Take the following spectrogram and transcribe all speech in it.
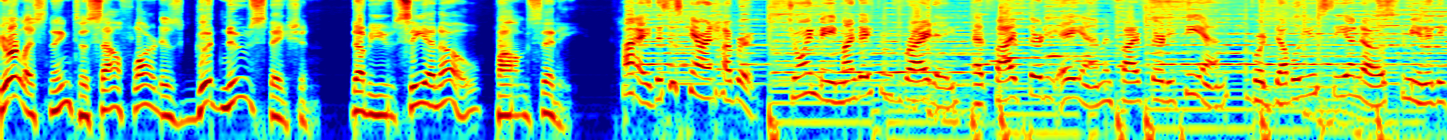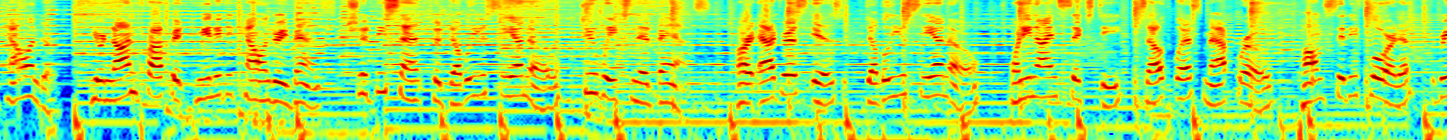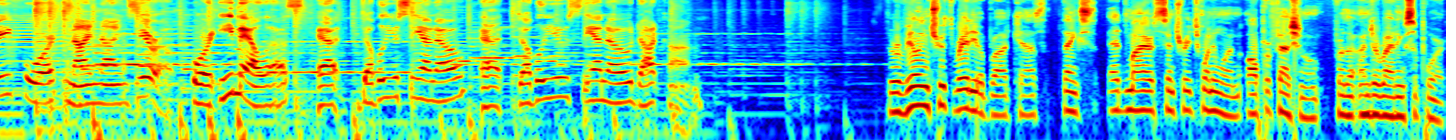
You're listening to South Florida's good news station, WCNO Palm City. Hi, this is Karen Hubbard. Join me Monday through Friday at 5:30 a.m. and 5:30 p.m. for WCNO's community calendar. Your nonprofit community calendar events should be sent to WCNO 2 weeks in advance. Our address is WCNO 2960 Southwest Mapp Road, Palm City, Florida 34990, or email us at wcno at wcno.com. The Revealing Truth radio broadcast thanks Ed Meyer Century 21 All Professional for their underwriting support.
